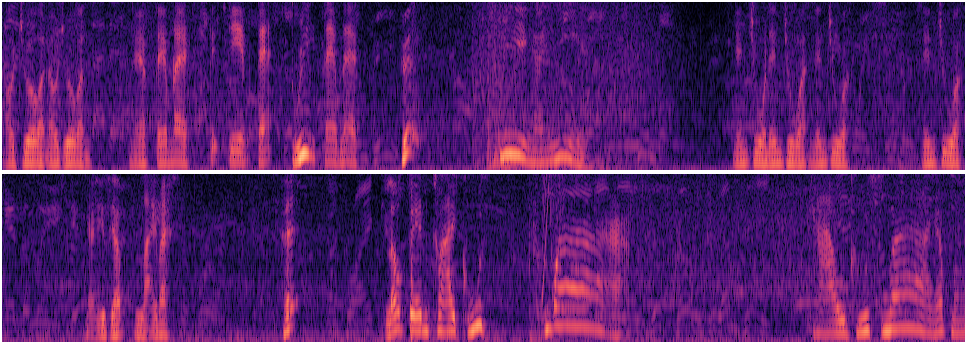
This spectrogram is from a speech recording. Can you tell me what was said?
เอาชัวร์ก่อน เอาชัวร์ก่อนนะครับเต็มแรกเตเจมแตะตุ้ยเต็มแรกเฮ้ยนี่ไงเน้นชัวร์เน้นชัวร์เน้นชัวร์เน้นชัวร์อย่างนี้สิครับไหลไปเฮ้ยแล้วเป็นคลายคูสมาคาวคูสมาครับมา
